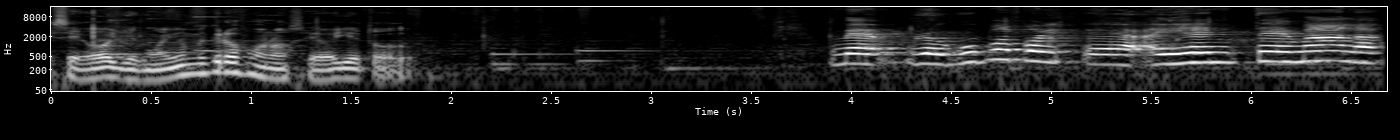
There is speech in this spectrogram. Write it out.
se oye. Como hay un micrófono, se oye todo. Me preocupa porque hay gente mala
